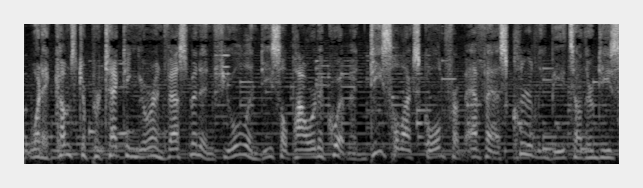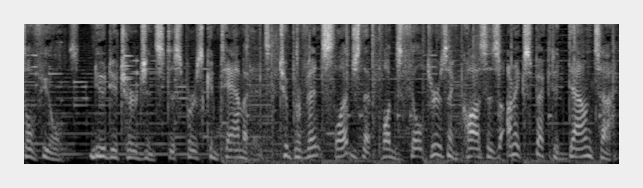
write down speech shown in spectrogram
When it comes to protecting your investment in fuel and diesel powered equipment, Diesel X Gold from FS clearly beats other diesel fuels. New detergents disperse contaminants to prevent sludge that plugs filters and causes unexpected downtime.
